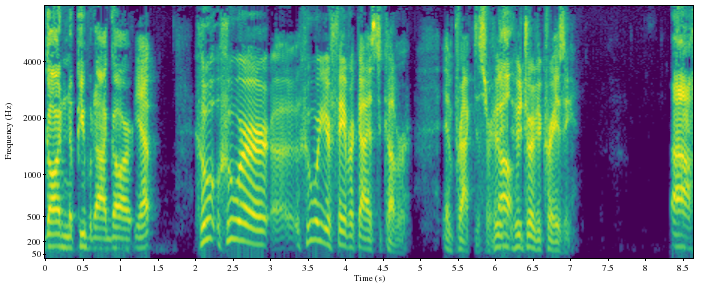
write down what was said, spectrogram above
guarding the people that I guard. Yep. Who who were uh, who were your favorite guys to cover in practice, or who Oh. who drove you crazy? Uh,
